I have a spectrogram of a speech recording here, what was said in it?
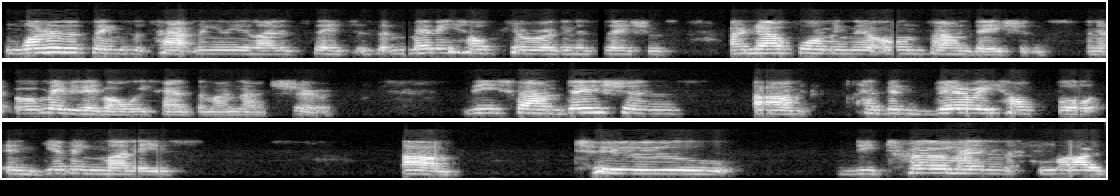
one of the things that's happening in the United States is that many healthcare organizations are now forming their own foundations, and or maybe they've always had them. I'm not sure. These foundations um, have been very helpful in giving monies um, to determine large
